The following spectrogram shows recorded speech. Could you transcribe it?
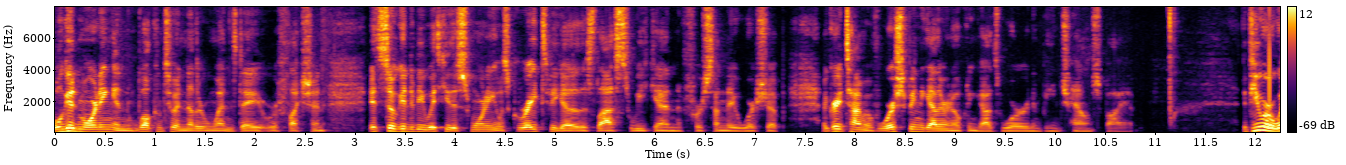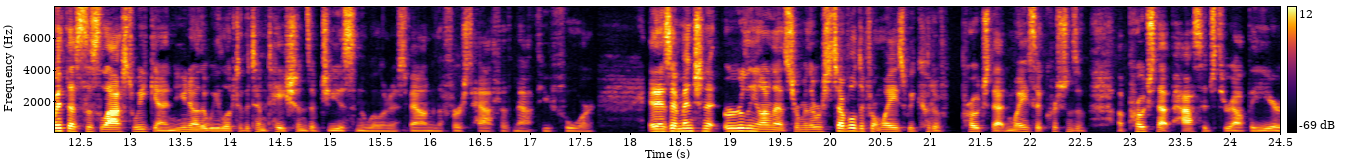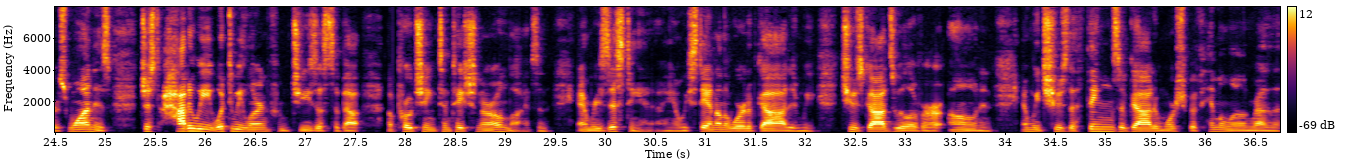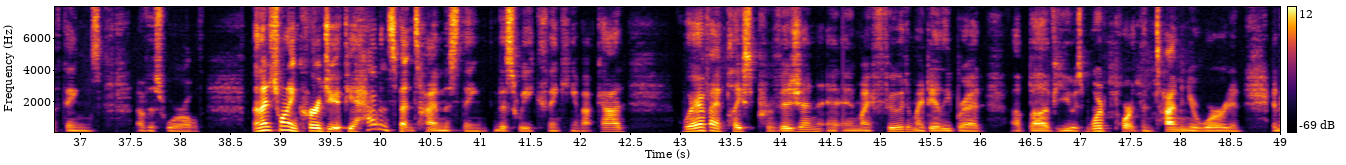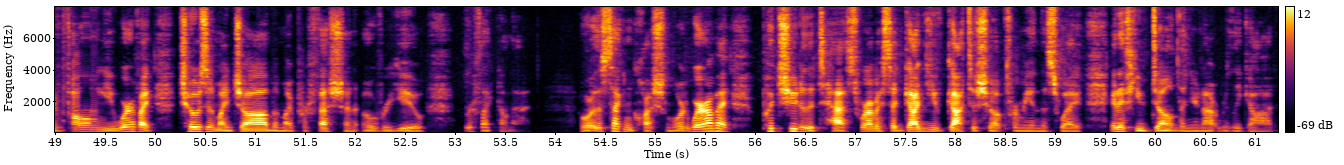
Well, good morning and welcome to another Wednesday reflection. It's so good to be with you this morning. It was great to be together this last weekend for Sunday worship, a great time of worshiping together and opening God's word and being challenged by it. If you were with us this last weekend, you know that we looked at the temptations of Jesus in the wilderness found in the first half of Matthew 4. And as I mentioned early on in that sermon, there were several different ways we could have approached that and ways that Christians have approached that passage throughout the years. One is just how do we, what do we learn from Jesus about approaching temptation in our own lives and, and resisting it? You know, we stand on the word of God and we choose God's will over our own and, and we choose the things of God and worship of Him alone rather than the things of this world. And I just want to encourage you, if you haven't spent time this thing this week thinking about God, where have I placed provision and, my food and my daily bread above you is more important than time in your word and, and following you? Where have I chosen my job and my profession over you? Reflect on that. Or the second question, Lord, where have I put you to the test? Where have I said, God, you've got to show up for me in this way? And if you don't, then you're not really God.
